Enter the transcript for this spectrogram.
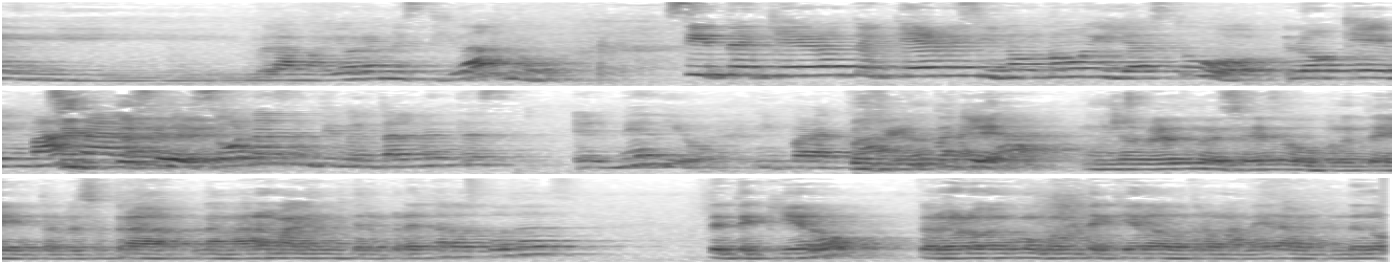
y la mayor honestidad, ¿no? Si te quiero, te quiero, si no, no, y ya estuvo. Lo que mata Sí, a las que- personas sentimentalmente es el medio, ni para acá, Pues ni para que allá. muchas veces no es eso, ponete, tal vez otra, la Mara malinterpreta las cosas, de te quiero, pero yo lo veo como te quiero de otra manera, ¿me entiendes? No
